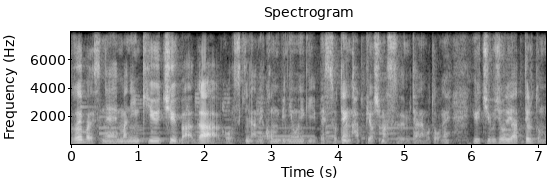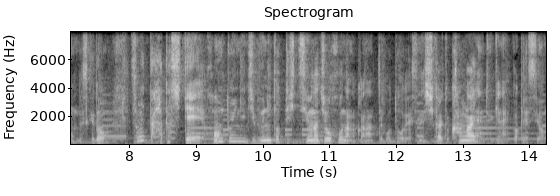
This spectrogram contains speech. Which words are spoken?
例えばですね、まあ、人気 YouTuber がこう好きな、ね、コンビニおにぎりベスト10発表しますみたいなことをね YouTube 上でやってると思うんですけどそれって果たして本当にね自分にとって必要な情報なのかなってことをですねしっかりと考えないといけないわけですよ。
